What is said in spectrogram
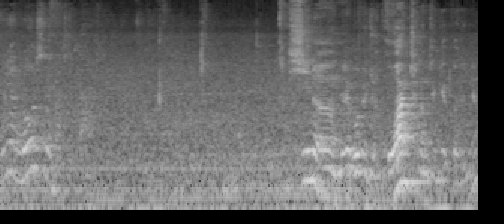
그냥 먹을수록 맛있다. 씨는 이렇게 보면 좀 고환처럼 생겼거든요.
